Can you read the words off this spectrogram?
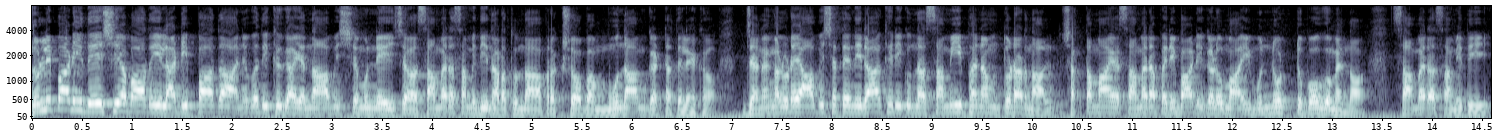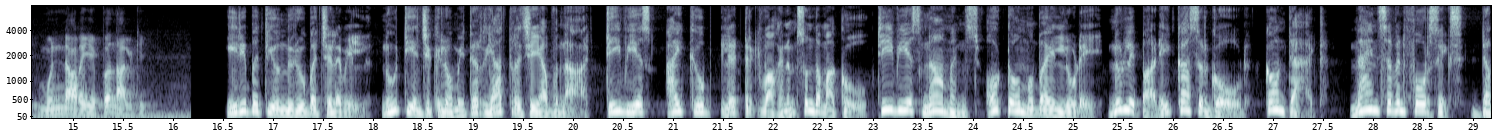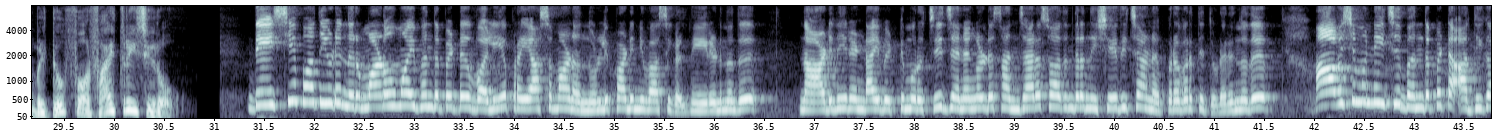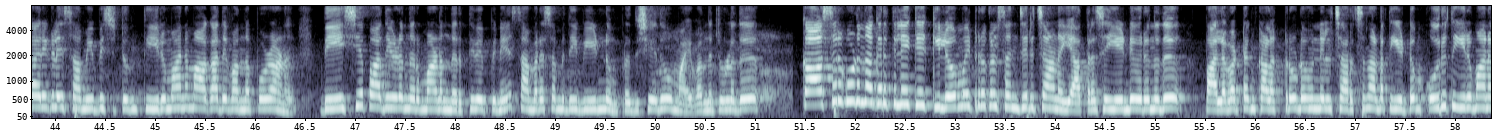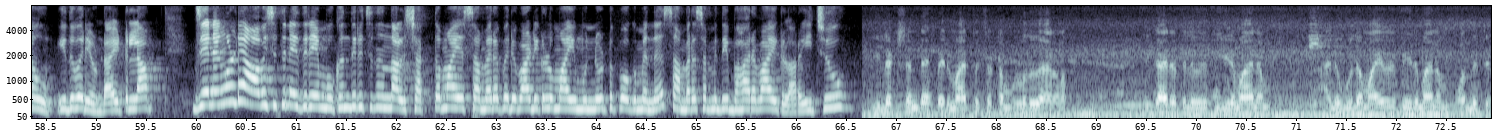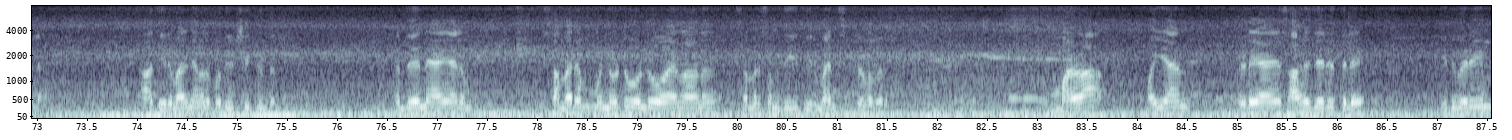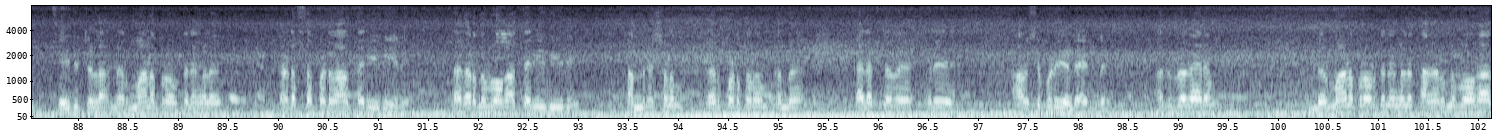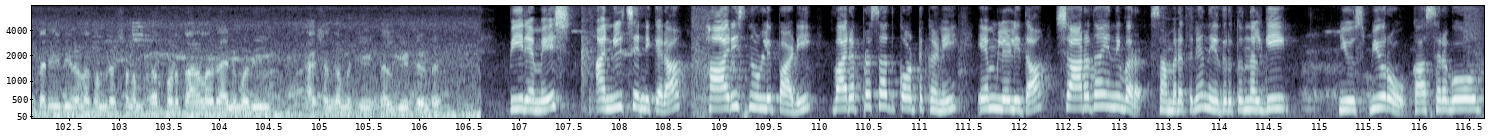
നുള്ളിപ്പാടി ദേശീയപാതയിൽ അടിപ്പാത അനുവദിക്കുക എന്ന ആവശ്യമുന്നയിച്ച് സമരസമിതി നടത്തുന്ന പ്രക്ഷോഭം മൂന്നാം ഘട്ടത്തിലേക്ക്. ജനങ്ങളുടെ ആവശ്യത്തെ നിരാകരിക്കുന്ന സമീപനം തുടർന്നാൽ ശക്തമായ സമര പരിപാടികളുമായി മുന്നോട്ടു പോകുമെന്ന് സമരസമിതി മുന്നറിയിപ്പ് നൽകി. ഇരുപത്തിയൊന്ന് രൂപ ചെലവിൽ നൂറ്റിയഞ്ച് കിലോമീറ്റർ യാത്ര ചെയ്യാവുന്ന T V S iQube electric വാഹനം സ്വന്തമാക്കൂ. T V S നാമൻസ് ഓട്ടോമൊബൈലിലൂടെ. Nullippady Kasaragod. Contact nine seven four six double two four five three zero. ദേശീയപാതയുടെ നിർമ്മാണവുമായി ബന്ധപ്പെട്ട് വലിയ പ്രയാസമാണ് നുള്ളിപ്പാടി നിവാസികൾ നേരിടുന്നത്. നാടിനെ രണ്ടായി വെട്ടിമുറിച്ച് ജനങ്ങളുടെ സഞ്ചാര സ്വാതന്ത്ര്യം നിഷേധിച്ചാണ് പ്രവൃത്തി തുടരുന്നത്. ആവശ്യമുന്നയിച്ച് ബന്ധപ്പെട്ട അധികാരികളെ സമീപിച്ചിട്ടും തീരുമാനമാകാതെ വന്നപ്പോഴാണ് ദേശീയപാതയുടെ നിർമ്മാണം നിർത്തിവെപ്പിന് സമരസമിതി വീണ്ടും പ്രതിഷേധവുമായി വന്നിട്ടുള്ളത്. കാസർഗോഡ് നഗരത്തിലേക്ക് കിലോമീറ്ററുകൾ സഞ്ചരിച്ചാണ് യാത്ര ചെയ്യേണ്ടി വരുന്നത്. പലവട്ടം കളക്ടറുടെ മുന്നിൽ ചർച്ച നടത്തിയിട്ടും ഒരു തീരുമാനവും ഇതുവരെ ഉണ്ടായിട്ടില്ല. ജനങ്ങളുടെ ആവശ്യത്തിനെതിരെ മുഖം തിരിച്ചു നിന്നാൽ ശക്തമായ സമരപരിപാടികളുമായി മുന്നോട്ടു പോകുമെന്ന് സമരസമിതി ഭാരവാഹികൾ അറിയിച്ചു. ഇലക്ഷന്റെ പെരുമാറ്റച്ചട്ടം ഉള്ളത് കാരണം ഈ കാര്യത്തിൽ ഒരു തീരുമാനം അനുകൂലമായ ഒരു തീരുമാനം വന്നിട്ടില്ല. ആ തീരുമാനം ഞങ്ങൾ പ്രതീക്ഷിക്കുന്നുണ്ട്. എന്തു തന്നെ ആയാലും സമരം മുന്നോട്ട് കൊണ്ടുപോകാനാണ് സമരസമിതി തീരുമാനിച്ചിട്ടുള്ളത്. മഴ പെയ്യാൻ ഇടയായ സാഹചര്യത്തിൽ ഇതുവരെയും ചെയ്തിട്ടുള്ള നിർമ്മാണ പ്രവർത്തനങ്ങൾ തടസ്സപ്പെടാത്ത രീതിയിൽ തകർന്നു പോകാത്ത രീതിയിൽ സംരക്ഷണം ഏർപ്പെടുത്തണം എന്ന് കലക്ടർ ഒരു ആവശ്യപ്പെടുകയുണ്ടായിട്ടുണ്ട്. അതുപ്രകാരം നിർമ്മാണ പ്രവർത്തനങ്ങൾ തകർന്നു പോകാത്ത രീതിയിലുള്ള സംരക്ഷണം ഏർപ്പെടുത്താനുള്ള ഒരു അനുമതി ആക്ഷൻ കമ്മിറ്റി നൽകിയിട്ടുണ്ട്. പി രമേശ് അനിൽ ചെന്നിക്കര ഹാരിസ് നുള്ളിപ്പാടി വരപ്രസാദ് കോട്ടക്കണി എം ലളിത ശാരദ എന്നിവർ സമരത്തിന് നേതൃത്വം നൽകി. News bureau Kasaragod.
